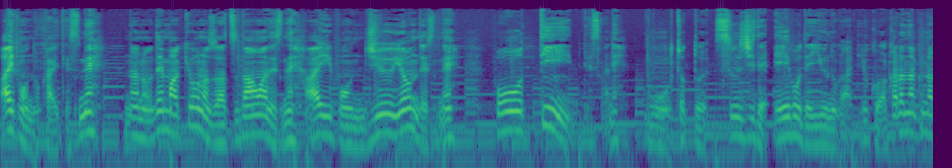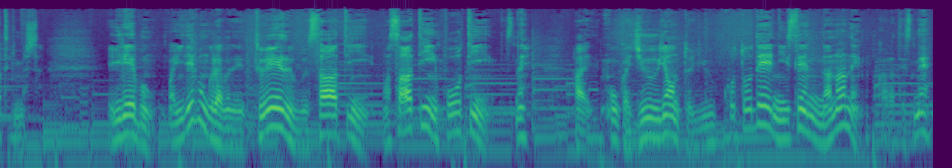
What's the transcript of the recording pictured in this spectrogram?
iPhone の回ですね。なので、まあ今日の雑談はですね、iPhone14 ですね。14ですかね。もうちょっと数字で英語で言うのがよくわからなくなってきました。11、まあ、11ぐらいまで12、13、まあ、13、14ですね。はい、今回14ということで2007年からですね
